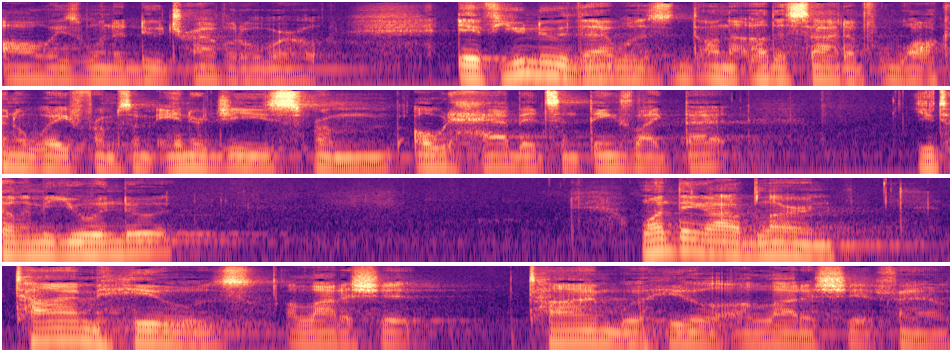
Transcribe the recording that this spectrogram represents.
always want to do, travel the world. If you knew that was on the other side of walking away from some energies, from old habits and things like that, you telling me you wouldn't do it? One thing I've learned time heals a lot of shit. Time will heal a lot of shit, fam.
